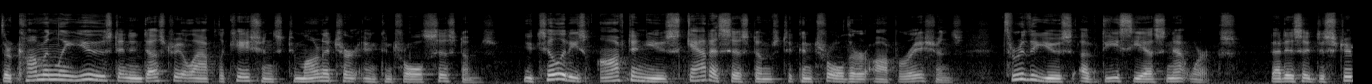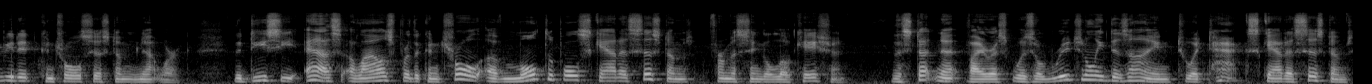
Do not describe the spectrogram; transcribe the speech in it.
They're commonly used in industrial applications to monitor and control systems. Utilities often use SCADA systems to control their operations through the use of DCS networks. That is a distributed control system network. The DCS allows for the control of multiple SCADA systems from a single location. The Stuxnet virus was originally designed to attack SCADA systems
